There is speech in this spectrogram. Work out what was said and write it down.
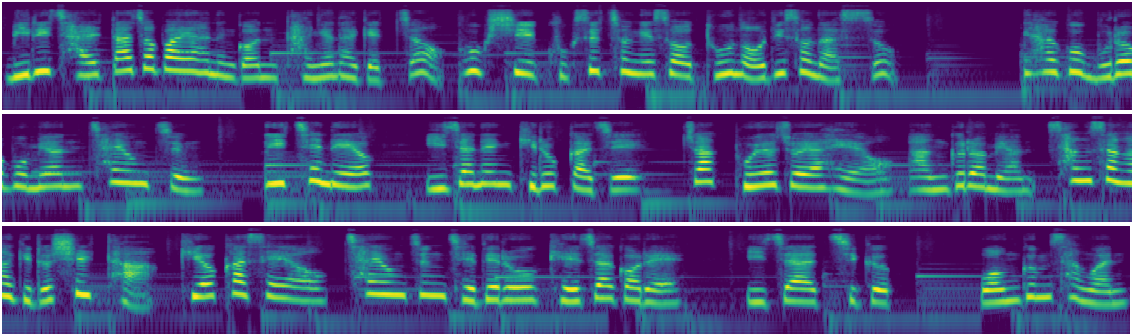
미리 잘 따져봐야 하는 건 당연하겠죠? 혹시 국세청에서 돈 어디서 났소? 하고 물어보면 차용증, 의체 내역, 이자 낸 기록까지 쫙 보여줘야 해요. 안 그러면 상상하기도 싫다. 기억하세요. 차용증 제대로 계좌 거래, 이자 지급, 원금 상환,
